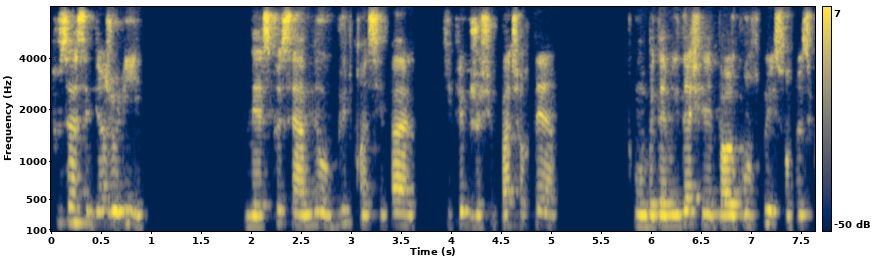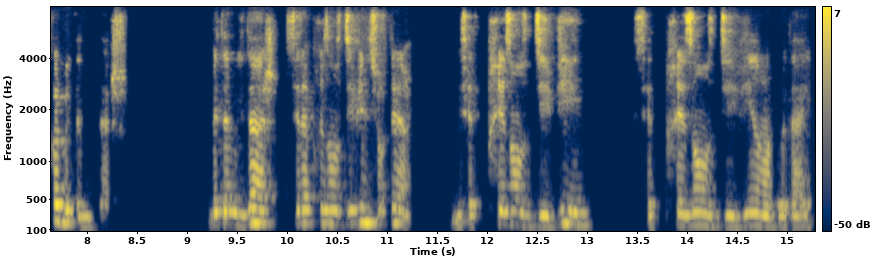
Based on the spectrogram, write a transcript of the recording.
tout ça, c'est bien joli. Mais est-ce que ça a amené au but principal qui fait que je ne suis pas sur Terre? Mon Beth Amikdash, il n'est pas reconstruit. C'est quoi le Beth Amikdash Beth c'est la présence divine sur terre. Mais cette présence divine, cette présence divine, Rabotai,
